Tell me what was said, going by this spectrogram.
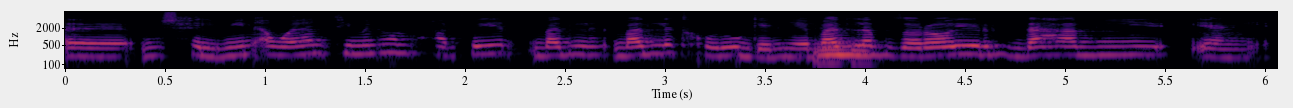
آه مش حلوين. اولا في منهم حرفيا بدله بدله خروج يعني هي بدله بزراير ذهبي يعني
